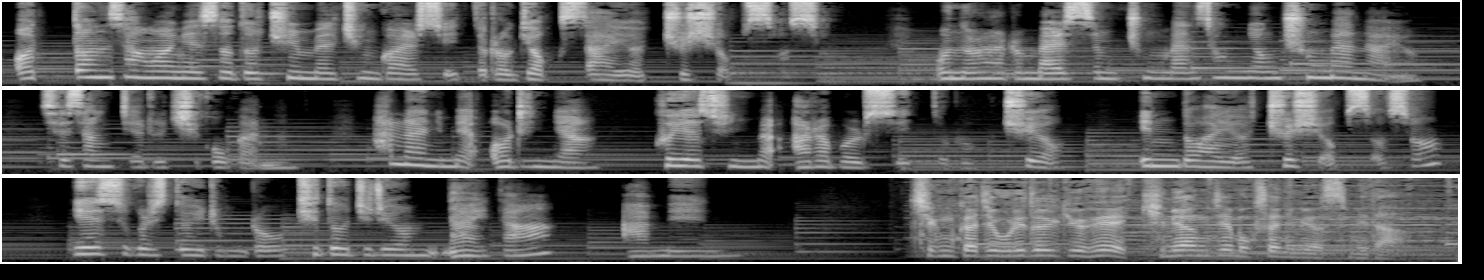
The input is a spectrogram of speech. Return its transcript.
어떤 상황에서도 주님을 증거할 수 있도록 역사하여 주시옵소서. 오늘 하루 말씀 충만 성령 충만하여 세상죄를 지고 가는 하나님의 어린 양 그 예수님을 알아볼 수 있도록 주여 인도하여 주시옵소서 예수 그리스도 이름으로 기도드리옵나이다. 아멘. 지금까지 우리들 교회 김양재 목사님이었습니다.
